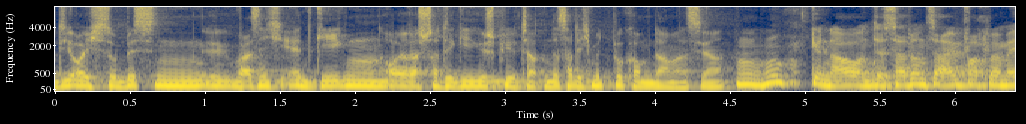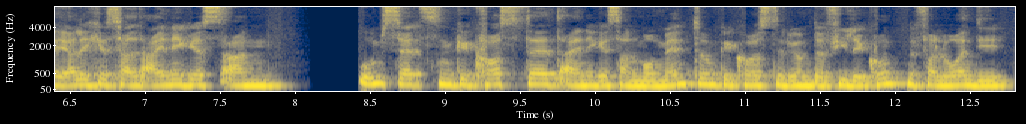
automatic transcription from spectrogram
die euch so ein bisschen, äh, weiß nicht, entgegen eurer Strategie gespielt hatten. Das hatte ich mitbekommen damals, ja. Mhm, genau, und das hat uns einfach, wenn man ehrlich ist, halt einiges an Umsätzen gekostet, einiges an Momentum gekostet. Wir haben da viele Kunden verloren, die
